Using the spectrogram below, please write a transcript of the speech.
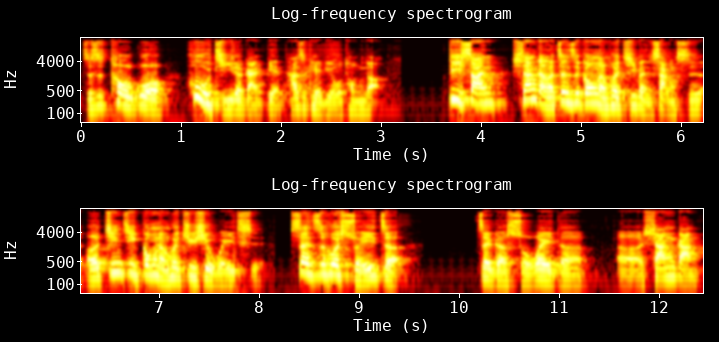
只是透过户籍的改变，它是可以流通的。第三，香港的政治功能会基本丧失，而经济功能会继续维持，甚至会随着这个所谓的呃香港，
